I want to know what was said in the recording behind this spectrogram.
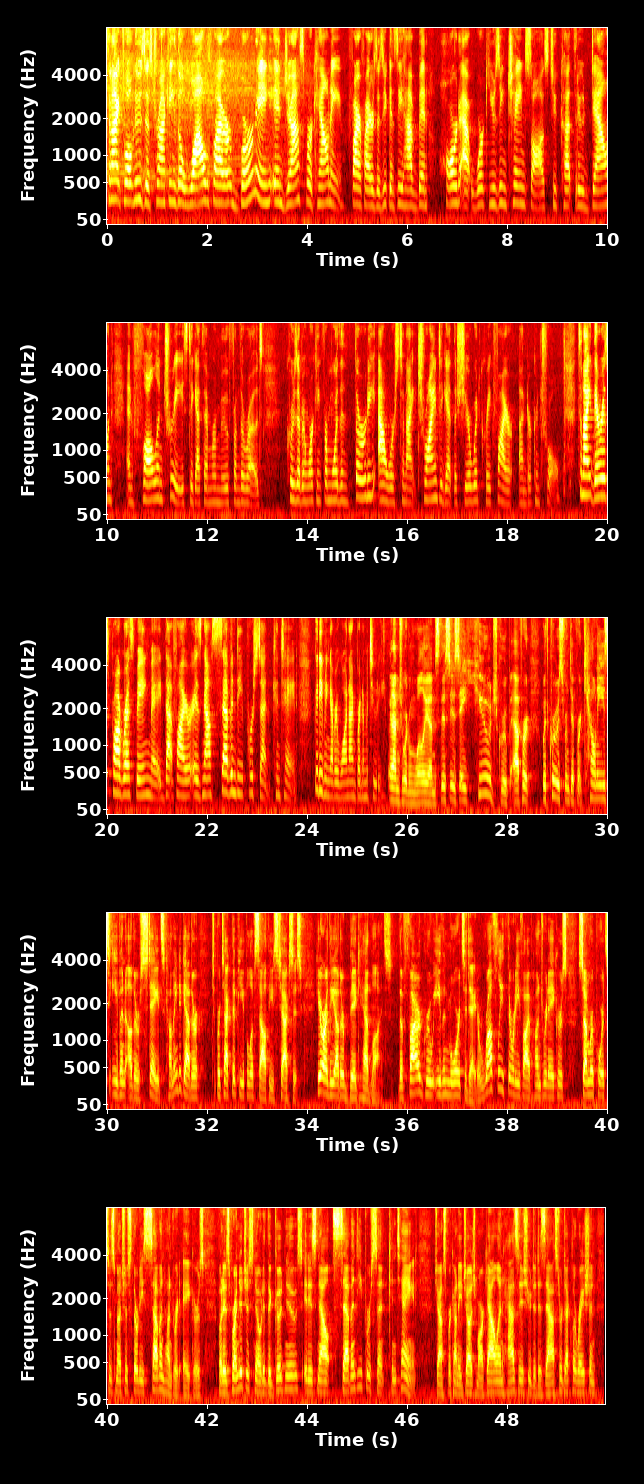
Tonight, 12 News is tracking the wildfire burning in Jasper County. Firefighters, as you can see, have been hard at work using chainsaws to cut through downed and fallen trees to get them removed from the roads. Crews have been working for more than 30 hours tonight trying to get the Shearwood Creek fire under control. Tonight there is progress being made. That fire is now 70% contained. Good evening everyone. I'm Brenda Matudi. And I'm Jordan Williams. This is a huge group effort with crews from different counties, even other states coming together to protect the people of southeast Texas. Here are the other big headlines. The fire grew even more today to roughly 3,500 acres, some reports as much as 3,700 acres. But as Brenda just noted, the good news, it is now 70% contained. Jasper County Judge Mark Allen has issued a disaster declaration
